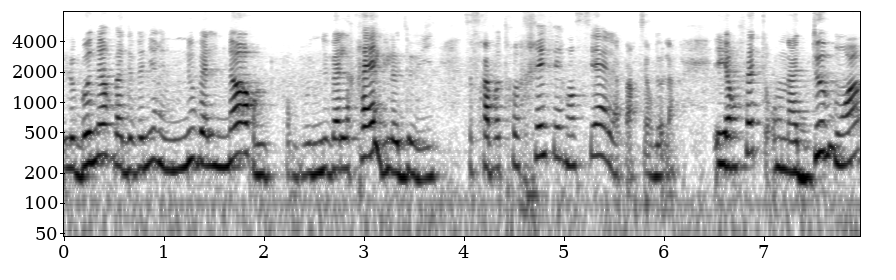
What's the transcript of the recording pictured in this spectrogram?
le bonheur va devenir une nouvelle norme pour vous, une nouvelle règle de vie. Ce sera votre référentiel à partir de là. Et en fait, on a deux mois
